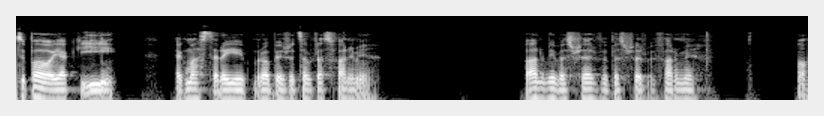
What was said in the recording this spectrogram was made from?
typowo jak i jak Master robię, że cały czas farmię. Farmię bez przerwy, bez przerwy farmię. O.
